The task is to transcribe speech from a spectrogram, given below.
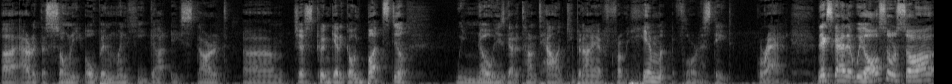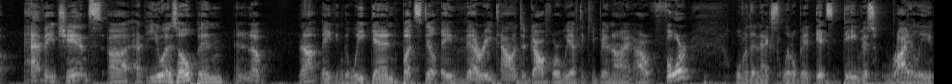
uh, out at the Sony Open when he got a start. Um, just couldn't get it going, but still, we know he's got a ton of talent. Keep an eye out from him, Florida State grad. Next guy that we also saw have a chance uh, at the U.S. Open ended up not making the weekend, but still a very talented golfer we have to keep an eye out for over the next little bit. It's Davis Riley.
